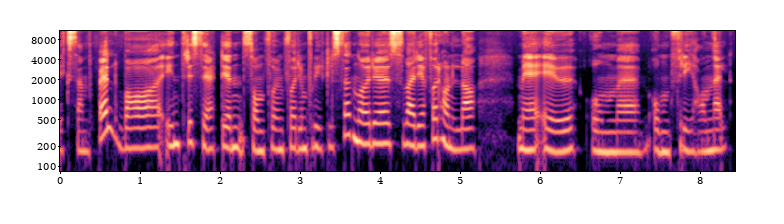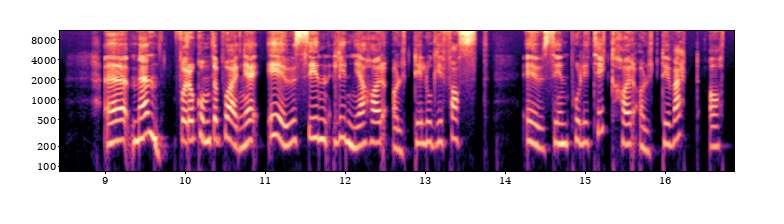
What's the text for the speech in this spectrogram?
eksempel var interessert i en sånn form for innflytelse når eh, Sverige forhandla med EU om, eh, om frihandel. Eh, men for å komme til poenget, EU sin linje har alltid ligget fast. EU sin politikk har alltid vært at eh,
